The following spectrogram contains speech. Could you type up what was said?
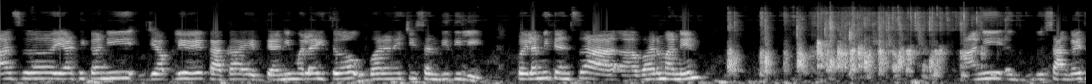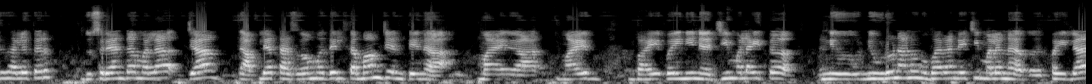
आज या ठिकाणी जे आपले काका आहेत त्यांनी मला इथं उभा राहण्याची संधी दिली. पहिला मी त्यांचा आ- आभार मानेन. आणि सांगायचं झालं तर दुसऱ्यांदा मला ज्या आपल्या तासगावमधील तमाम जनतेनं माय माय भाई बहिणीनं जी मला इथं निव- निवडून आणून उभा राहण्याची मला न पहिला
